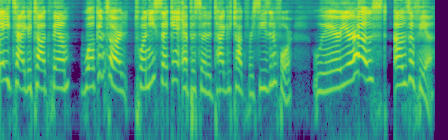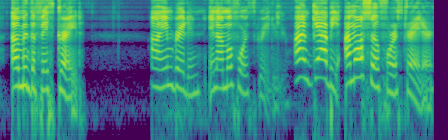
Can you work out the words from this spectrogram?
Hey, Tiger Talk fam. Welcome to our 22nd episode of Tiger Talk for season four. We're your host. I'm Sophia. I'm in the fifth grade. I am Brayden, and I'm a fourth grader. I'm Gabby. I'm also a fourth grader.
